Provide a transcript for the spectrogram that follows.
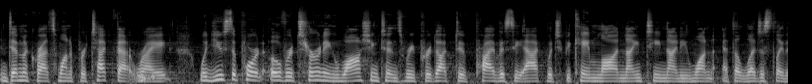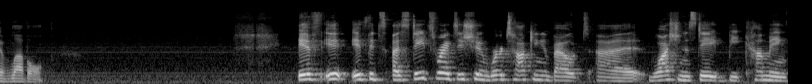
and Democrats want to protect that right. Would you support overturning Washington's Reproductive Privacy Act, which became law in 1991 at the legislative level? If it if it's a states' rights issue and we're talking about uh, Washington State becoming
